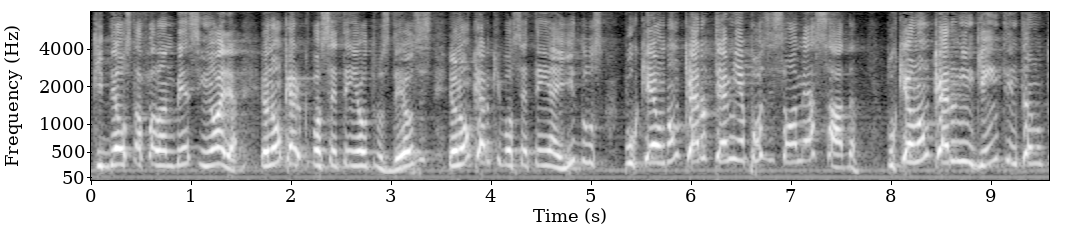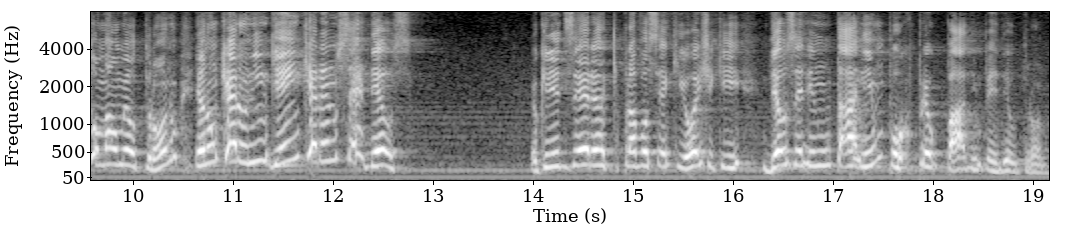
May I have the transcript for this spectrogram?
que Deus está falando bem assim: olha, eu não quero que você tenha outros deuses, eu não quero que você tenha ídolos, porque eu não quero ter a minha posição ameaçada. Porque eu não quero ninguém tentando tomar o meu trono, eu não quero ninguém querendo ser Deus. Eu queria dizer para você aqui hoje que Deus ele não está nem um pouco preocupado em perder o trono.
